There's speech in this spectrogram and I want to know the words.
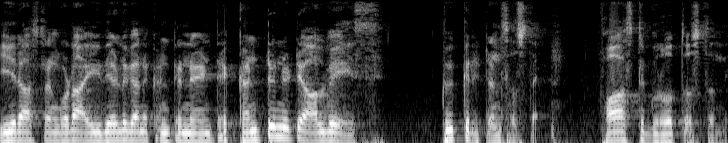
ఈ రాష్ట్రం కూడా ఐదేళ్ళు కానీ కంటిన్యూ అయింటే కంటిన్యూటీ ఆల్వేస్ క్విక్ రిటర్న్స్ వస్తాయి. ఫాస్ట్ గ్రోత్ వస్తుంది.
